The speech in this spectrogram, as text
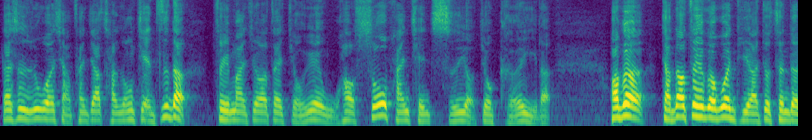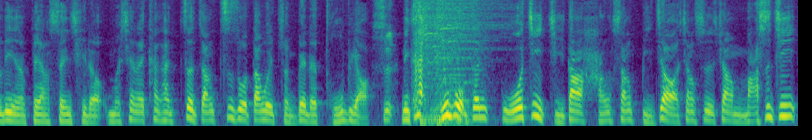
但是如果想参加长荣减资的，最慢就要在九月五号收盘前持有就可以了。华哥讲到最后一个问题啊，就真的令人非常生气了。我们先来看看这张制作单位准备的图表。是，你看，如果跟国际几大行商比较，像是像马士基、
